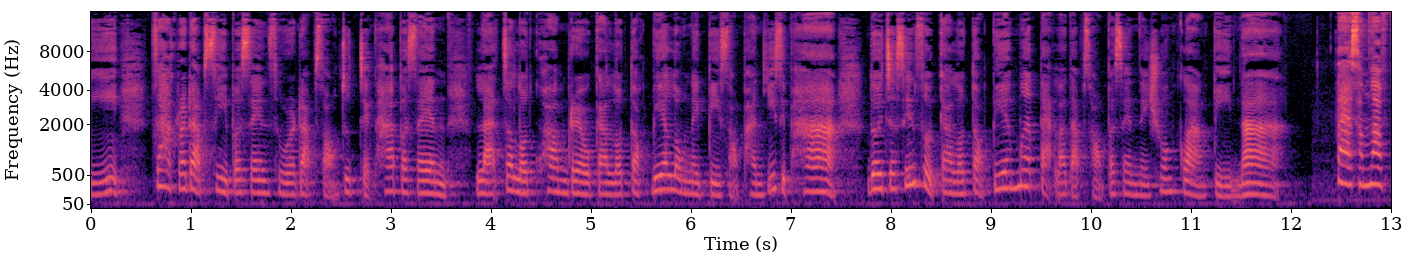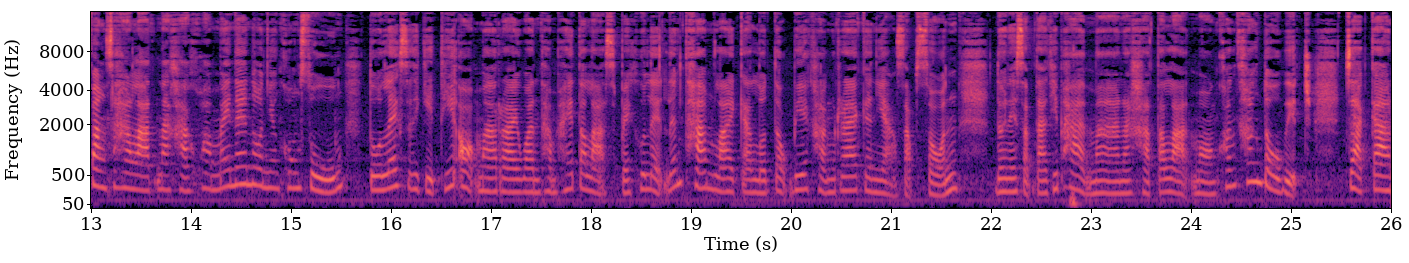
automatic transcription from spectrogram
นี้ จากระดับ 4%สู่ระดับ 2.75%และจะลดดความเร็วการลดดอกเบี้ยลงในปี 2025 โดยจะสิ้นสุดการลดดอกเบี้ยเมื่อแตะระดับ 2%ในช่วงกลางปีหน้า แต่สำหรับฝั่งสหรัฐนะคะ ความไม่แน่นอนยังคงสูง ตัวเลขเศรษฐกิจที่ออกมารายวันทำให้ตลาด speculate เรื่องไทม์ไลน์การลดดอกเบี้ยครั้งแรกกันอย่างสับสน โดยในสัปดาห์ที่ผ่านมานะคะ ตลาดมองค่อนข้างโดวิช จากการ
